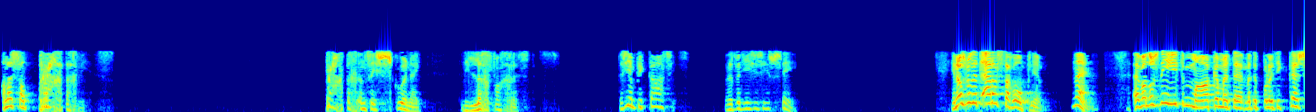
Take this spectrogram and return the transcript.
alles sal pragtig wees. Pragtig in sy skoonheid in die lig van Christus. Dis die implikasies. Dit is wat Jesus hier sê. En ons moet dit ernstig opneem, né? Nee. Want ons nie hier te maak met 'n met 'n politikus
